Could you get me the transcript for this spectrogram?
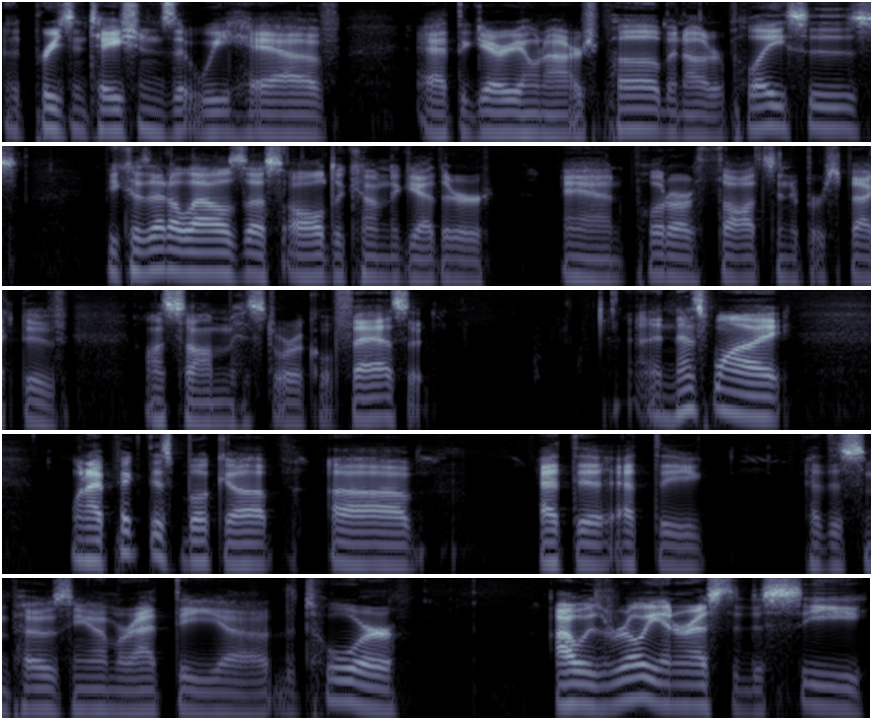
the presentations that we have at the Garryowen Irish Pub and other places, because that allows us all to come together and put our thoughts into perspective on some historical facet. And that's why when I picked this book up uh, at the at the at the symposium or at the uh, the tour, I was really interested to see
